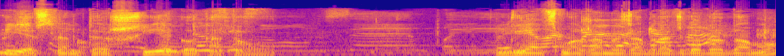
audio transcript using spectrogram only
Jestem też jego tatą. Więc możemy zabrać go do domu?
